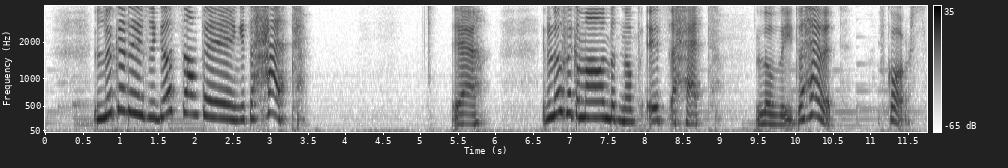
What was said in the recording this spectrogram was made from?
Look at this, we got something! It's a hat! Yeah. It looks like a mount, but nope, it's a hat. Lovely. Do I have it? Of course.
